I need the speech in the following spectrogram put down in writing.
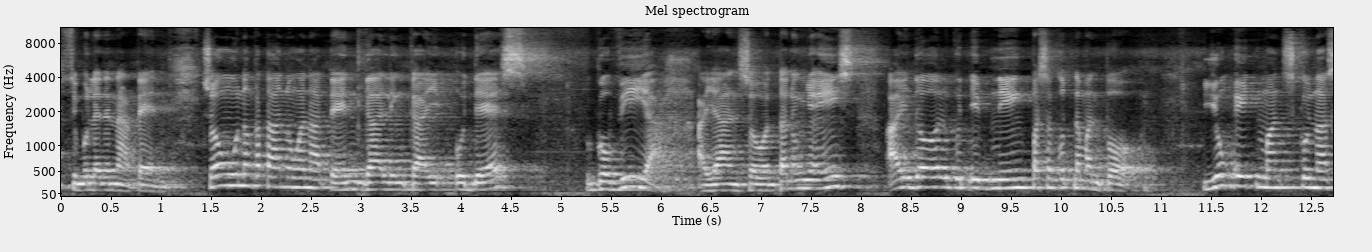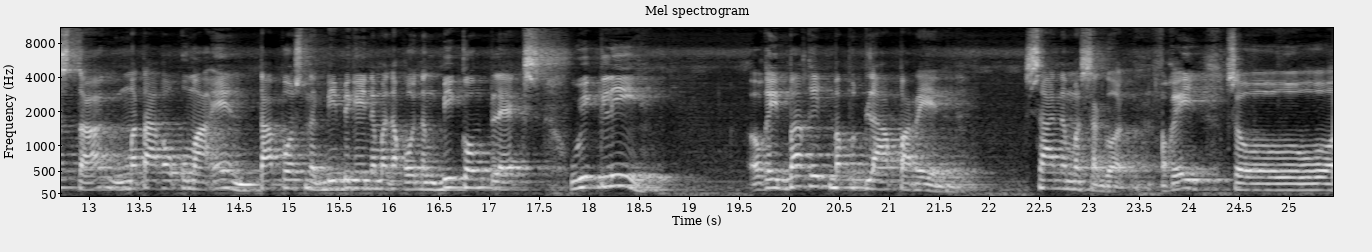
simulan na natin. So, ang unang katanungan natin galing kay Udes Govia. Ayan, so ang tanong niya is, Idol, good evening. Pasagot naman po. Yung 8 months ko na stag, matakaw kumain. Tapos nagbibigay naman ako ng B-complex weekly. Okay, bakit maputla pa rin? Sana masagot. Okay? So,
